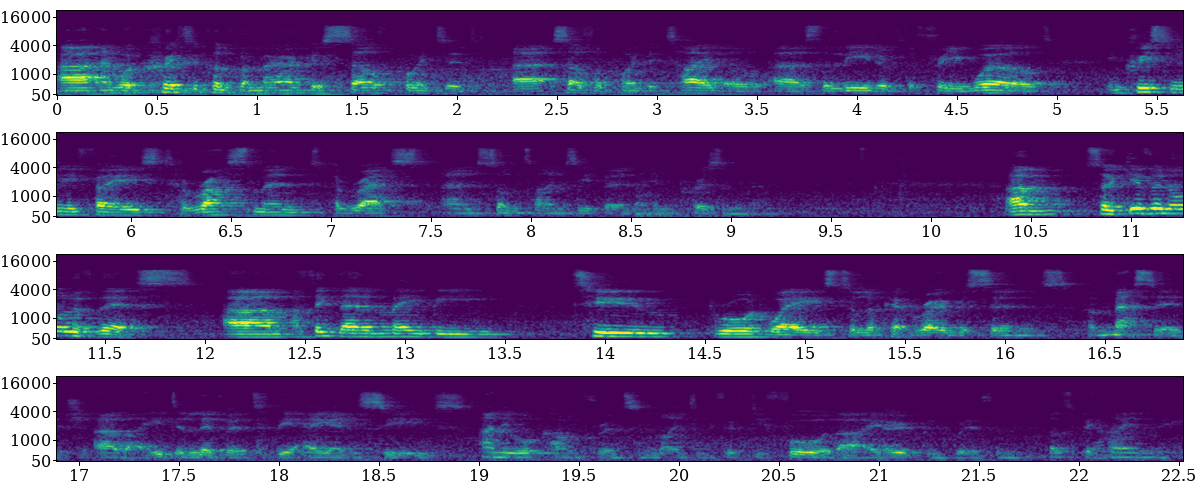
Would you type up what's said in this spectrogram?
uh, and were critical of America's self-appointed, uh, self-appointed title as the leader of the free world increasingly faced harassment, arrest, and sometimes even imprisonment. Um, so, given all of this, um, I think there may be two broad ways to look at Robeson's message uh, that he delivered to the ANC's annual conference in 1954 that I opened with, and that's behind me.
